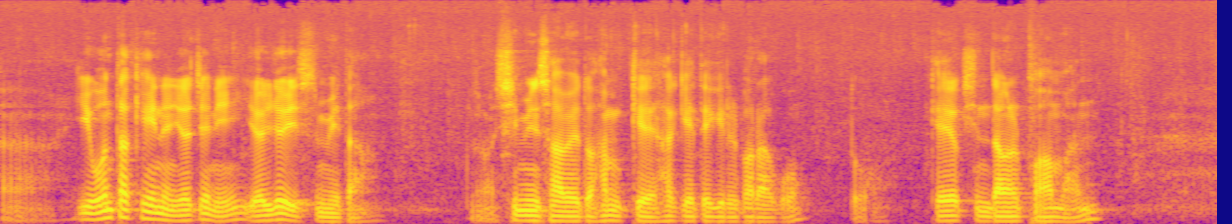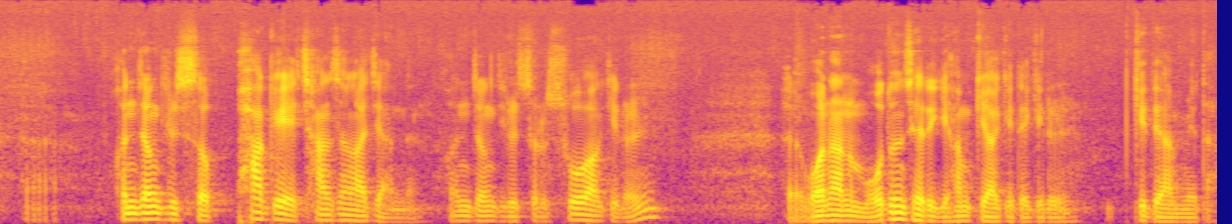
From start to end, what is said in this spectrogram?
아, 이 원탁회의는 여전히 열려 있습니다. 어, 시민사회도 함께 하게 되기를 바라고 또 개혁신당을 포함한 아, 헌정 질서 파괴에 찬성하지 않는 헌정 질서를 수호하기를 원하는 모든 세력이 함께하게 되기를 기대합니다.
